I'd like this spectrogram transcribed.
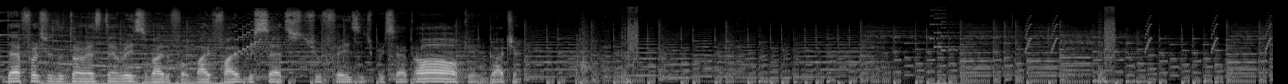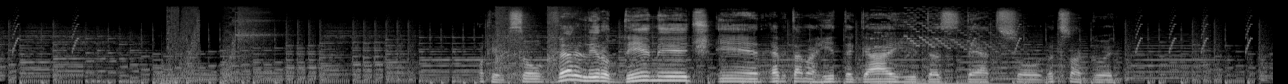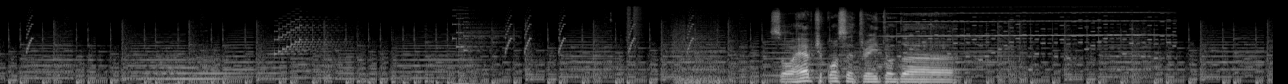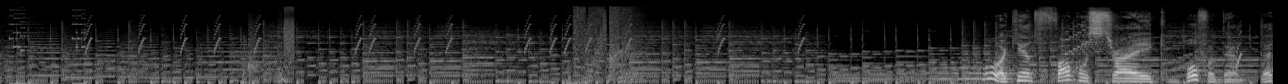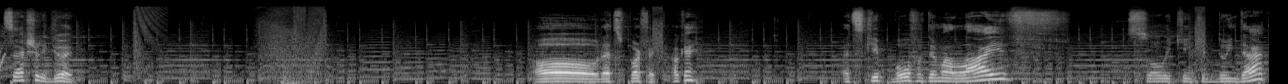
That first with the turn has 10 rays divided by 5 resets, 2 phase each reset. Oh, okay, gotcha. So very little damage, and every time I hit the guy, he does that, so that's not good. So I have to concentrate on the... I can't Falcon Strike both of them. That's actually good. Oh, that's perfect. Okay. Let's keep both of them alive. So we can keep doing that.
